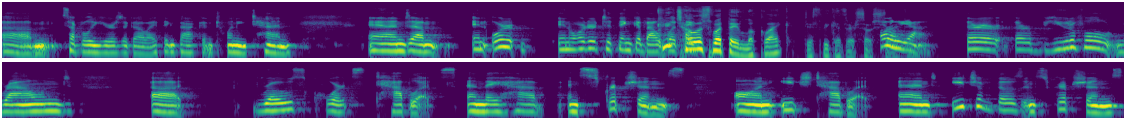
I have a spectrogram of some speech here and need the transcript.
um, several years ago, I think back in 2010. And um, in order in order to think about Can what tell us what they look like, just because they're so striking. Oh yeah, they're they're beautiful round uh, rose quartz tablets, and they have inscriptions on each tablet. And each of those inscriptions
